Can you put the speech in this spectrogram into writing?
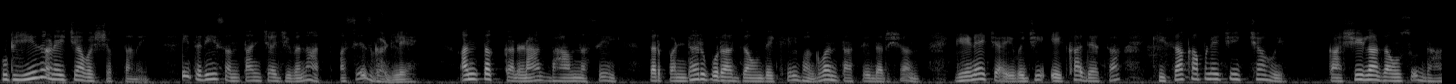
कुठेही जाण्याची आवश्यकता नाही. तरी संतांच्या जीवनात असेच घडले आहे. अंतःकरणात भाव नसेल तर पंढरपुरात जाऊन देखील भगवंताचे दर्शन घेण्याच्या ऐवजी एखाद्याचा खिसा कापण्याची इच्छा होईल. काशीला जाऊनसुद्धा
